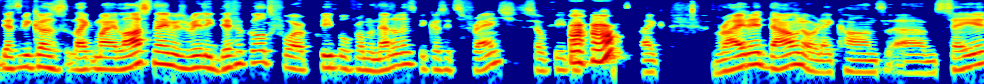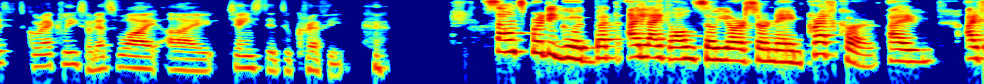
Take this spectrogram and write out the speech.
that's because like my last name is really difficult for people from the Netherlands because it's French, so people uh-huh. like write it down or they can't um, say it correctly. So that's why I changed it to Kreffy. Sounds pretty good, but I like also your surname Krefker. I, I,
